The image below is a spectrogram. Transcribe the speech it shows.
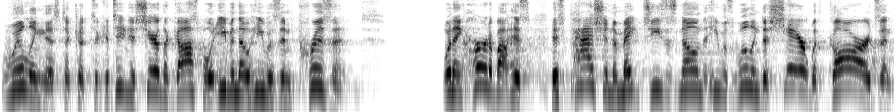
willingness to, to continue to share the gospel even though he was imprisoned, when they heard about his, his passion to make Jesus known that he was willing to share with guards and,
